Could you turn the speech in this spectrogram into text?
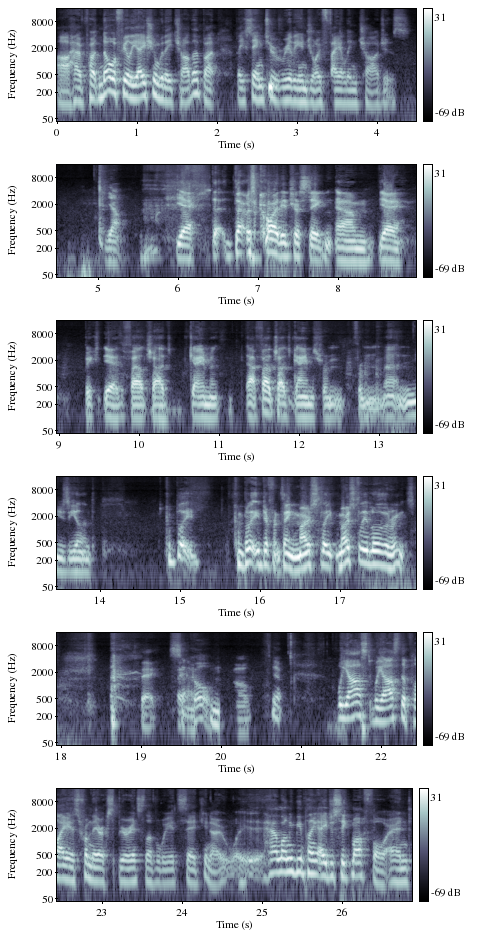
uh, have no affiliation with each other, but they seem to really enjoy failing charges. Yeah. Yeah, th- that was quite interesting. Um, yeah, big, yeah, the failed charge game, uh, failed charge games from from uh, New Zealand. Completely, completely different thing. Mostly, mostly Lord of the Rings. Very, So- very cool. Oh. We asked we asked the players from their experience level. We had said, you know, how long have you been playing Age of Sigmar for? And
